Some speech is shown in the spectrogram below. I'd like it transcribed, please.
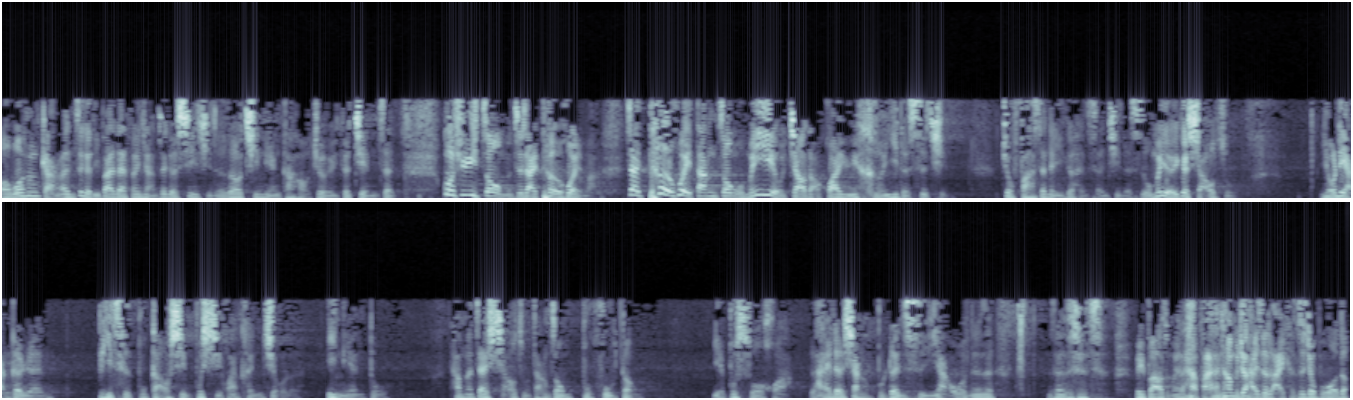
哦，我很感恩这个礼拜在分享这个信息的时候，青年刚好就有一个见证。过去一周我们就在特会嘛，在特会当中，我们也有教导关于合一的事情，就发生了一个很神奇的事。我们有一个小组，有两个人彼此不高兴、不喜欢很久了，一年多，他们在小组当中不互动。也不说话，来了像不认识一样。我真是，真是，我也不知道怎么样。反正他们就还是来，可是就不活动。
